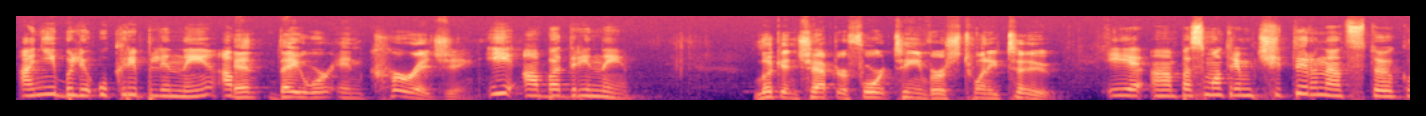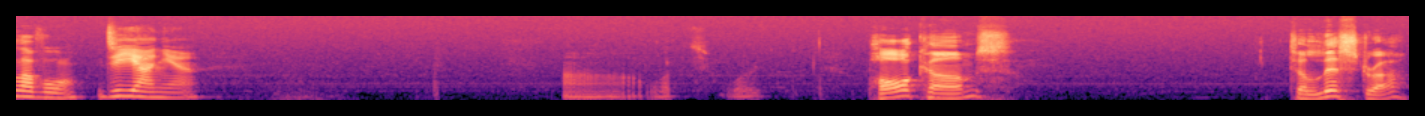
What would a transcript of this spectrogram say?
Они были укреплены об- and they were encouraging. и ободрены. Look in chapter 14, verse 22. И а, посмотрим 14 главу Деяния. А, word? Paul comes to Lystra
